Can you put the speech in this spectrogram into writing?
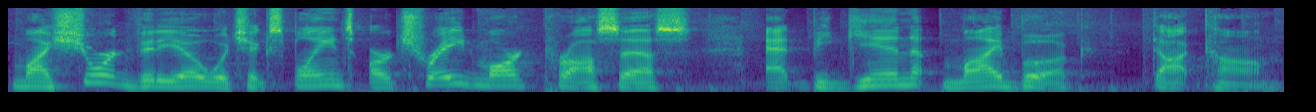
my short video which explains our trademark process at beginmybook.com.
